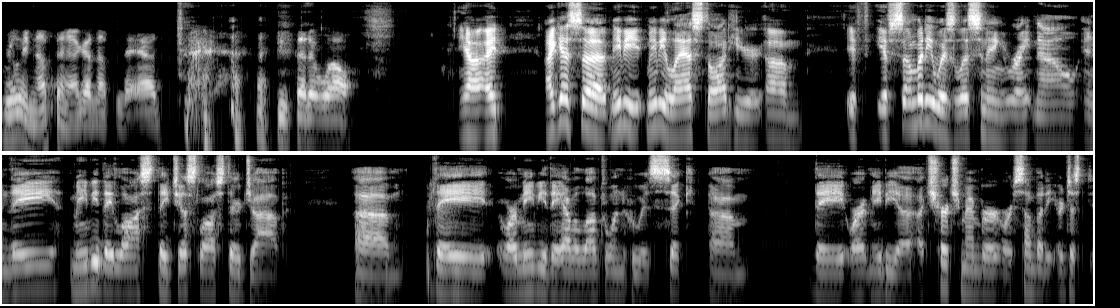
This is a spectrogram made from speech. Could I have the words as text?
really nothing. I got nothing to add. you said it well. Yeah, I I guess uh, maybe maybe last thought here. Um, if if somebody was listening right now and they maybe they lost they just lost their job, um, they or maybe they have a loved one who is sick. Um, they or maybe a, a, church member or somebody or just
